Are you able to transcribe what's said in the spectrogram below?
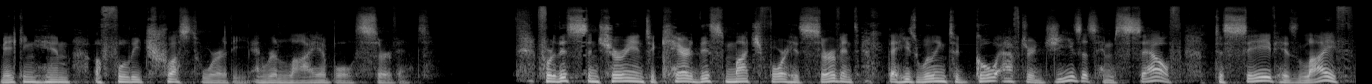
making him a fully trustworthy and reliable servant. For this centurion to care this much for his servant that he's willing to go after Jesus himself to save his life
